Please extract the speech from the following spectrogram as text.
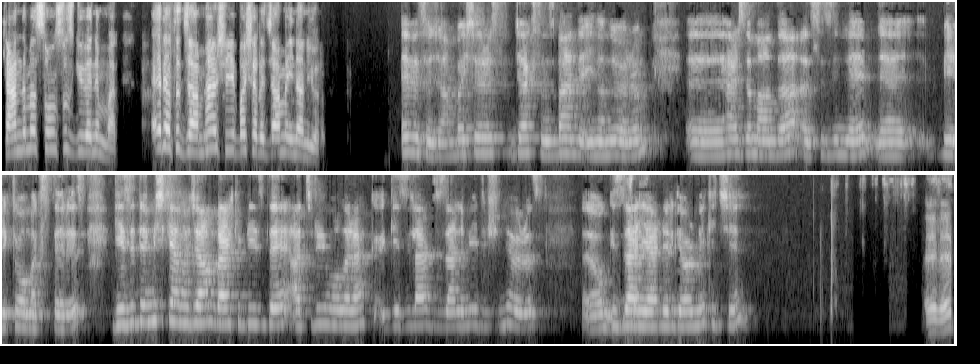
kendime sonsuz güvenim var. El atacağım her şeyi başaracağıma inanıyorum. Evet hocam, başaracaksınız. Ben de inanıyorum. Ee, her zaman da e, sizinle e, birlikte olmak isteriz. Gezi demişken hocam, belki biz de Atrium olarak geziler düzenlemeyi düşünüyoruz. Ee, o güzel yerleri görmek için. Evet.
